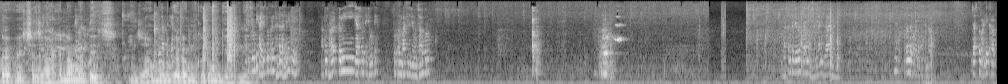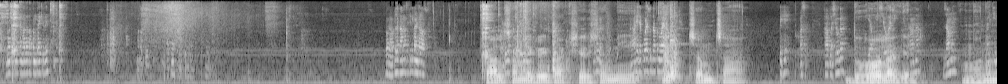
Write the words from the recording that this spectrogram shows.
डब्याच्या झाकणामध्येच जामून गरम करून घेतले. काल संध्याकाळी अक्षरशः मी एक चमचा धुवावं लागेल म्हणून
